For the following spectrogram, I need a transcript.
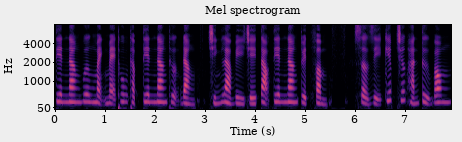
tiên nang vương mạnh mẽ thu thập tiên nang thượng đẳng, chính là vì chế tạo tiên nang tuyệt phẩm. Sở dĩ kiếp trước hắn tử vong,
